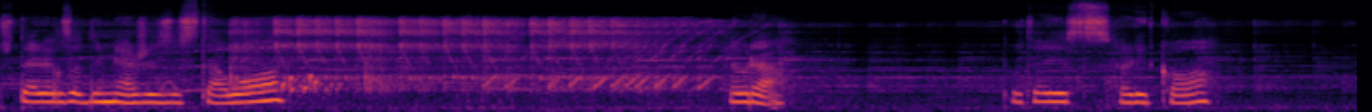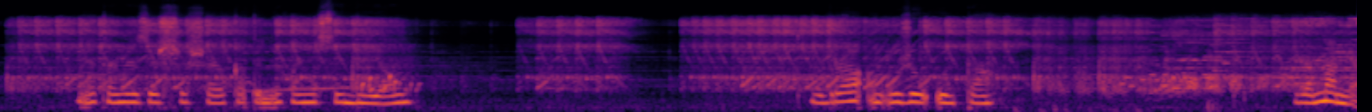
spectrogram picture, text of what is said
Czterech zadymiarzy zostało. Dobra. Tutaj jest Rico. Nie, tam jest jeszcze szelka, to niech oni się biją. Dobra, on użył ulta. Dobra, mam ją.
